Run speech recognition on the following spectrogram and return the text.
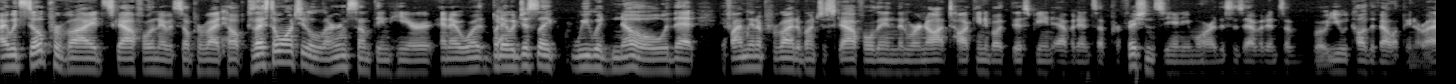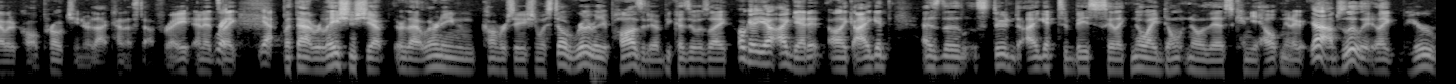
I would still provide scaffolding, I would still provide help because I still want you to learn something here. And I would, but Yeah. it would just like we would know that if I'm going to provide a bunch of scaffolding, then we're not talking about this being evidence of proficiency anymore. This is evidence of what you would call developing, or I would call approaching, or that kind of stuff, right? And it's Right. like, Yeah. But that relationship or that learning conversation was still really, really positive because it was like, okay, yeah, I get it. Like I get as the student, I get to basically say like, no, I don't know this. Can you help me? And I go, yeah, absolutely. Like here,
